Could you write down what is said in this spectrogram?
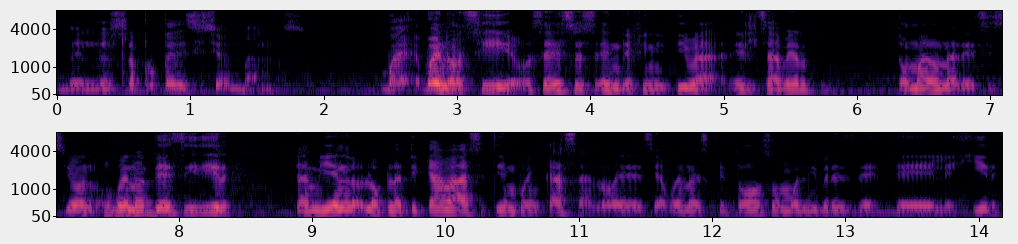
de nuestra propia decisión, vamos. Bueno, sí, o sea, eso es en definitiva el saber tomar una decisión, o bueno, decidir también lo, platicaba hace tiempo en casa, ¿no? Y decía, bueno, es que todos somos libres de, elegir,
